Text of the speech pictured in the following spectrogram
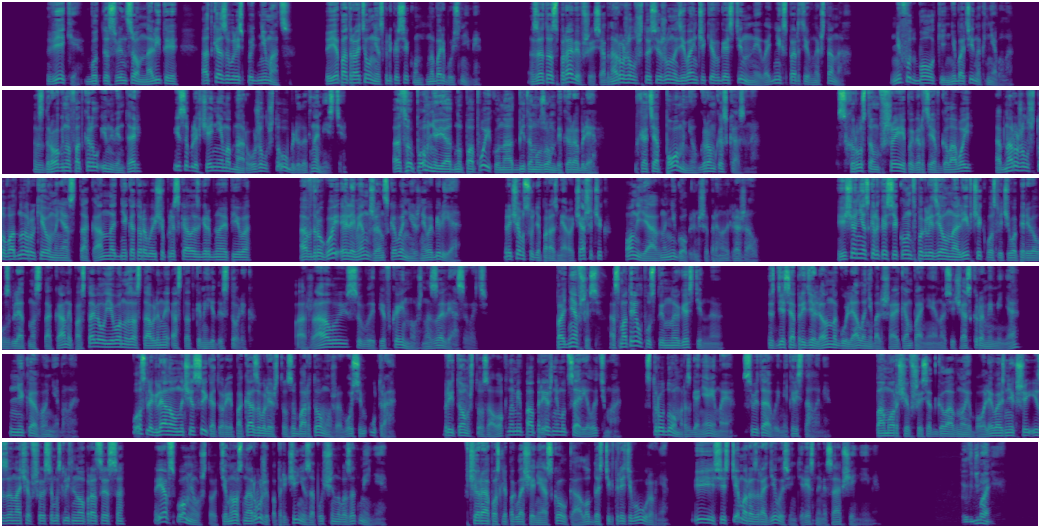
Веки, будто свинцом налитые, отказывались подниматься, и я потратил несколько секунд на борьбу с ними. Зато, справившись, обнаружил, что сижу на диванчике в гостиной в одних спортивных штанах. Ни футболки, ни ботинок не было. Вздрогнув, открыл инвентарь и с облегчением обнаружил, что ублюдок на месте. А то помню я одну попойку на отбитом у зомби корабле. Хотя помню, громко сказано. С хрустом в шее, повертев головой, обнаружил, что в одной руке у меня стакан, на дне которого еще плескалось грибное пиво, а в другой — элемент женского нижнего белья. Причем, судя по размеру чашечек, он явно не гоблинше принадлежал. Еще несколько секунд поглядел на лифчик, после чего перевел взгляд на стакан и поставил его на заставленный остатками еды столик. Пожалуй, с выпивкой нужно завязывать. Поднявшись, осмотрел пустынную гостиную. Здесь определенно гуляла небольшая компания, но сейчас, кроме меня, никого не было. После глянул на часы, которые показывали, что за бортом уже восемь утра. При том, что за окнами по-прежнему царила тьма с трудом разгоняемая световыми кристаллами. Поморщившись от головной боли, возникшей из-за начавшегося мыслительного процесса, я вспомнил, что темно снаружи по причине запущенного затмения. Вчера после поглощения осколка Алот достиг третьего уровня, и система разродилась интересными сообщениями. Внимание!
